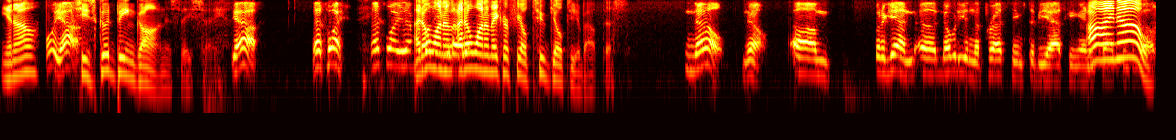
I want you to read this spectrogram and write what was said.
You know? oh yeah, She's good being gone, as they say. yeah. That's why. That's why. I don't want to. I don't want to make her feel too guilty about this. No, no. Um, but again, uh, nobody in the press seems to be asking any. I know.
